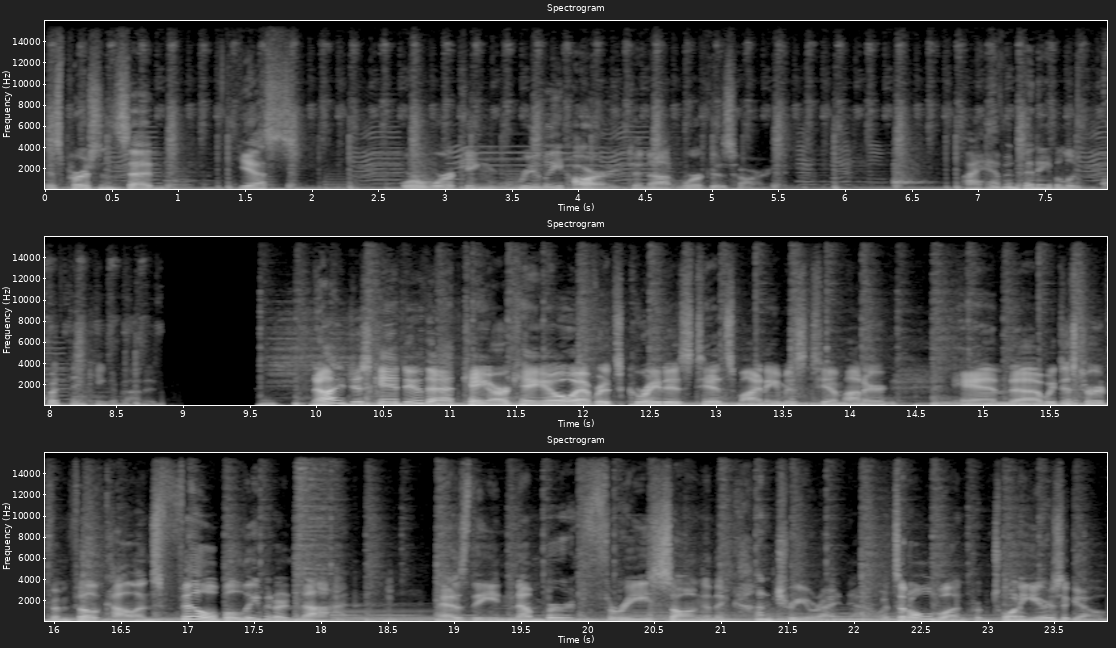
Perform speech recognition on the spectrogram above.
This person said, "Yes, we're working really hard to not work as hard." I haven't been able to quit thinking about it. No, you just can't do that. KRKO, Everett's greatest hits. My name is Tim Hunter, and uh, we just heard from Phil Collins. Phil, believe it or not, has the number three song in the country right now. It's an old one from 20 years ago,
